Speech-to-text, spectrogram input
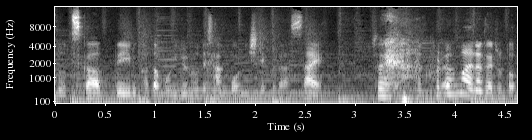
の使っている方もいるので参考にしてください。それからこれはまあなんかちょっと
